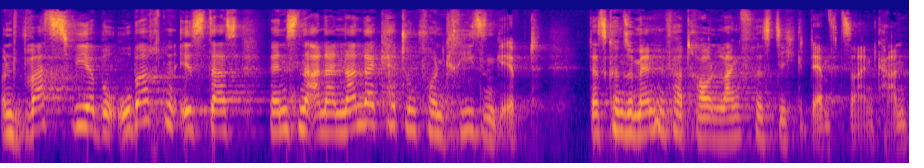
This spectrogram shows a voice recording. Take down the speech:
Und was wir beobachten, ist, dass, wenn es eine Aneinanderkettung von Krisen gibt, das Konsumentenvertrauen langfristig gedämpft sein kann.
